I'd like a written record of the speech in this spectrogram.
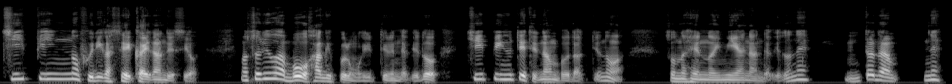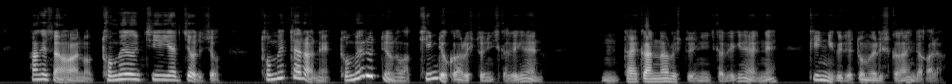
チーピンの振りが正解なんですよ。まあ、それは某ハゲプロも言ってるんだけど、チーピン打ててなんぼだっていうのは、その辺の意味合いなんだけどね。ただ、ね、ハゲさんはあの、止め打ちやっちゃうでしょ止めたらね、止めるっていうのは筋力ある人にしかできないの。うん、体幹のある人にしかできないよね。筋肉で止めるしかないんだから。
